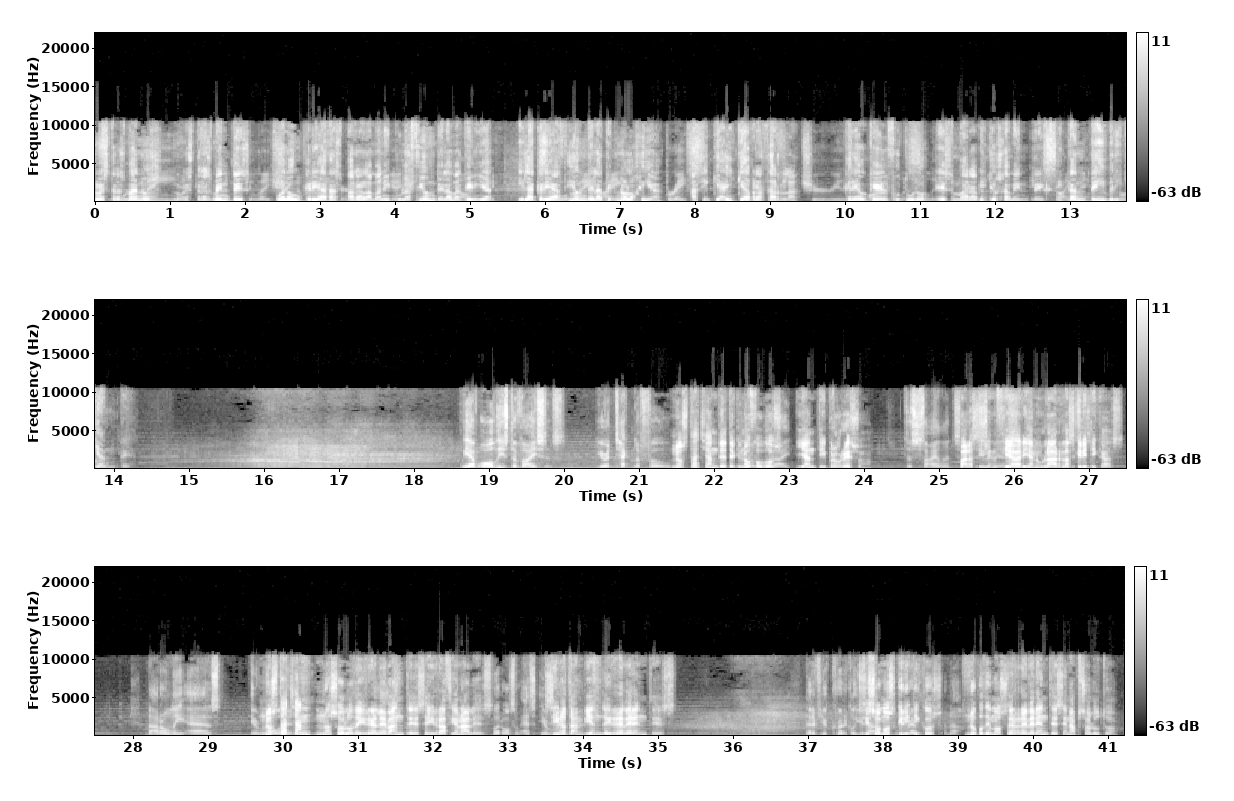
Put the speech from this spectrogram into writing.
Nuestras manos, nuestras mentes, fueron creadas para la manipulación de la materia y la creación de la tecnología, así que hay que abrazarla. Creo que el futuro es maravillosamente excitante y brillante. Nos tachan de tecnófobos y antiprogreso para silenciar y anular las críticas. Nos tachan no solo de irrelevantes e irracionales, sino también de irreverentes. Si somos críticos, no podemos ser reverentes en absoluto.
